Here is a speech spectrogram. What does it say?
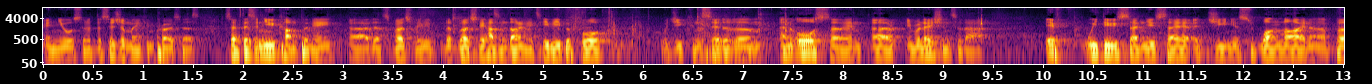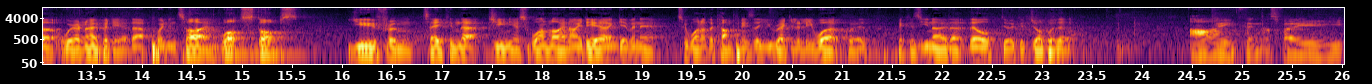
in your sort of decision making process. So if there's a new company uh, that's virtually that virtually hasn't done any TV before, would you consider them? And also in uh, in relation to that, if we do send you say a genius one liner, but we're a nobody at that point in time, what stops you from taking that genius one line idea and giving it to one of the companies that you regularly work with because you know that they'll do a good job with it? I think that's very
